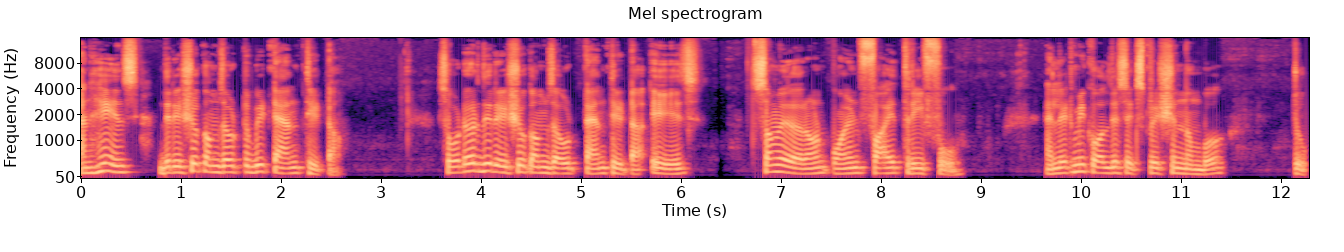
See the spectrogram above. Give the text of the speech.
And hence the ratio comes out to be tan theta. So whatever the ratio comes out tan theta is somewhere around 0.534 and let me call this expression number 2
